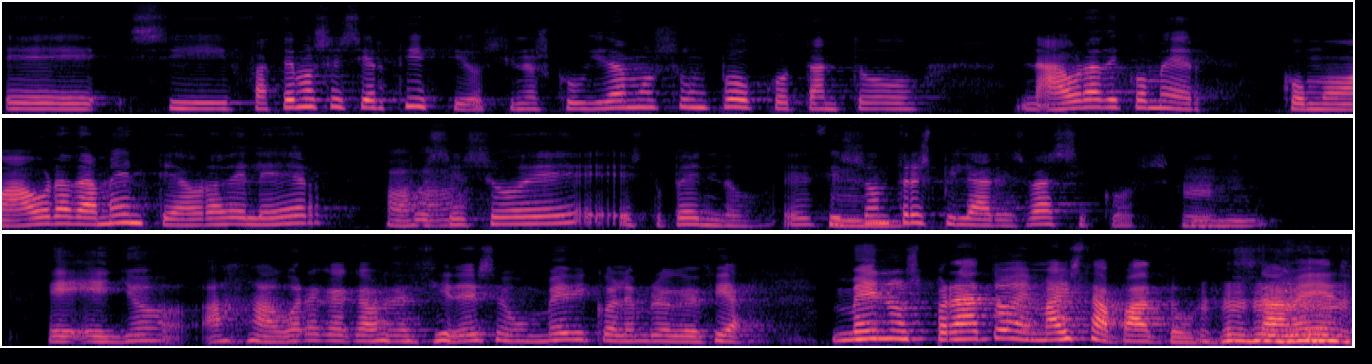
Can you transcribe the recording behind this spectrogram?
eh, si facemos exercicios, si nos cuidamos un pouco, tanto na hora de comer como a hora da mente, a hora de leer, Ajá. Pois pues eso é estupendo. É dicir, son mm. tres pilares básicos. Uh -huh. E, e yo, agora que acabas de decir ese, un médico lembro que decía menos prato e máis zapato, Tamén.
